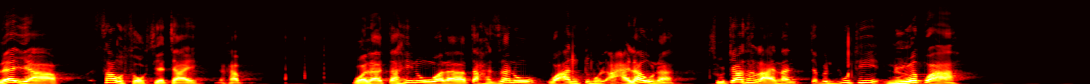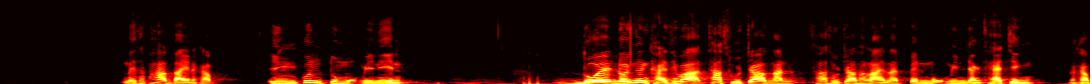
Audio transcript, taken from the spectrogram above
และอย่าเศร้าโศกเสียใจนะครับวลาตะฮินูวลาตะฮซานูวะอันตุมุลอาลาวนะสู่เจ้าทั้งหลายนั้น จะเป็นผู้ที่เหนือกว่า ในสภาพใดนะครับ อิงกุนตุมุมินีน โดยโดยเงื่อนไขที่ว่าถ้าสู่เจ้านั้นถ้าสู่เจ้าทั้งหลายนั้น เป็นมุมินอย่างแท้จริงนะครับ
